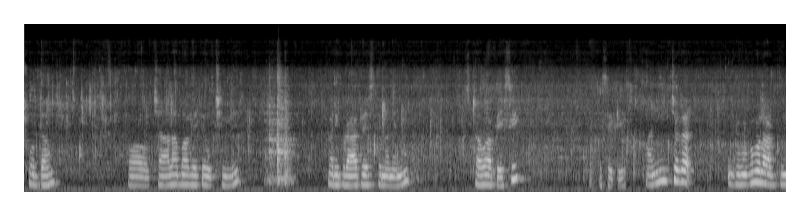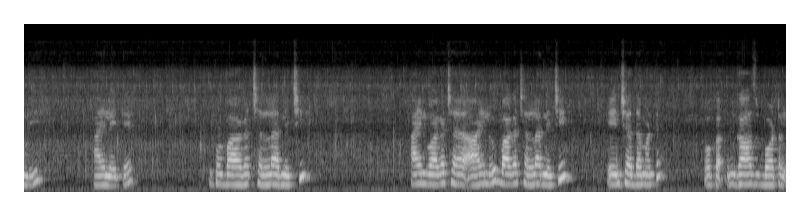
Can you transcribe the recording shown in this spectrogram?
చూద్దాం. వావ్, చాలా బాగా అయితే వచ్చింది. మరి ఇప్పుడు ఆపేస్తున్నా నేను. స్టవ్ ఆపేసి ఒక సెకండ్ మంచిగా గుమగుమలాడుతుంది ఆయిల్ అయితే. ఇప్పుడు బాగా చల్లారనిచ్చి ఆయిల్ బాగా చ ఆయిల్ బాగా చల్లారనిచ్చి ఏం చేద్దామంటే ఒక గాజు బాటిల్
